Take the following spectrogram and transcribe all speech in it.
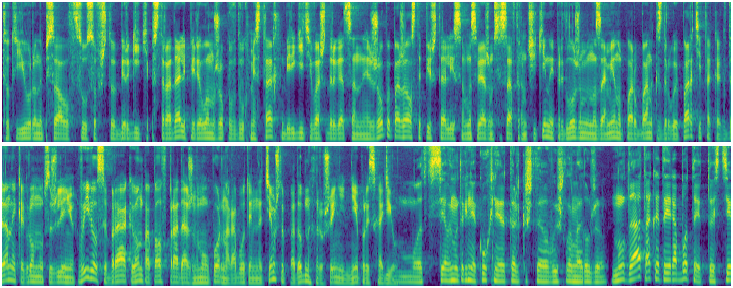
тут Юра написал Сусов, что бергики пострадали, перелом жопы в двух местах. Берегите ваши драгоценные жопы, пожалуйста, пишет Алиса. Мы свяжемся с автором Чекина и предложим на замену пару банк из другой партии, так как данный, к огромному сожалению, выявился брак, и он попал в продажу. Но мы упорно работаем над тем, чтобы подобных нарушений не происходило. Вот, вся внутренняя кухня только что вышла наружу. Ну да, так это и работает. То есть те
